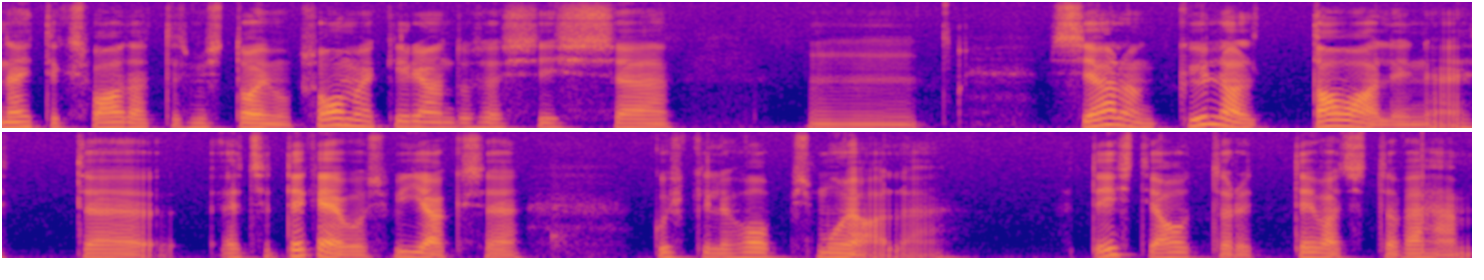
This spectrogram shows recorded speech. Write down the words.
näiteks vaadates, mis toimub Soome kirjanduses, siis äh, mm, seal on küllalt tavaline, et, et see tegevus viiakse kuskile hoopis mujale. Et Eesti autorid teevad seda vähem.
